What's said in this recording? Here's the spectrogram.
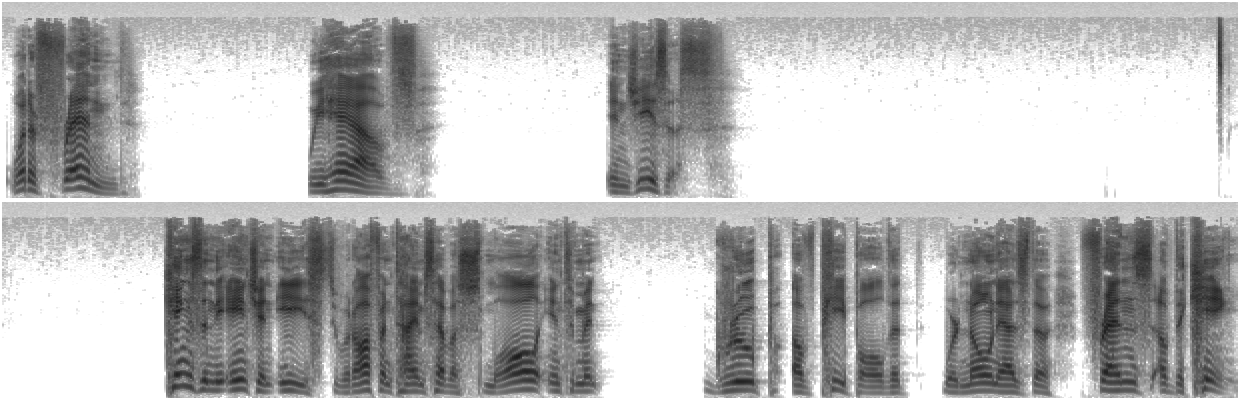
What a friend we have in Jesus. Kings in the ancient East would oftentimes have a small, intimate group of people that were known as the friends of the king.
